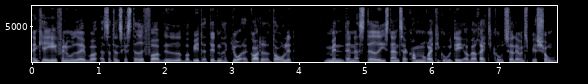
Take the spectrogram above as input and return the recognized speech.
den kan ikke finde ud af, hvor, altså den skal stadig få at vide, hvorvidt at det, den har gjort, er godt eller dårligt, men den er stadig i stand til at komme med nogle rigtig gode idéer og være rigtig god til at lave inspiration.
